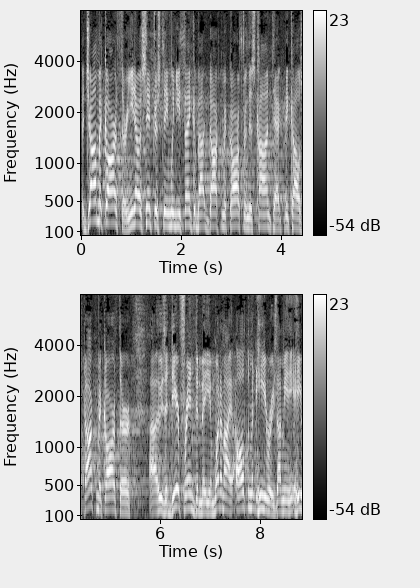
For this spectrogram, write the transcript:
But John MacArthur, you know, it's interesting when you think about Dr. MacArthur in this context because Dr. MacArthur, uh, who's a dear friend to me and one of my ultimate heroes, I mean, he,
